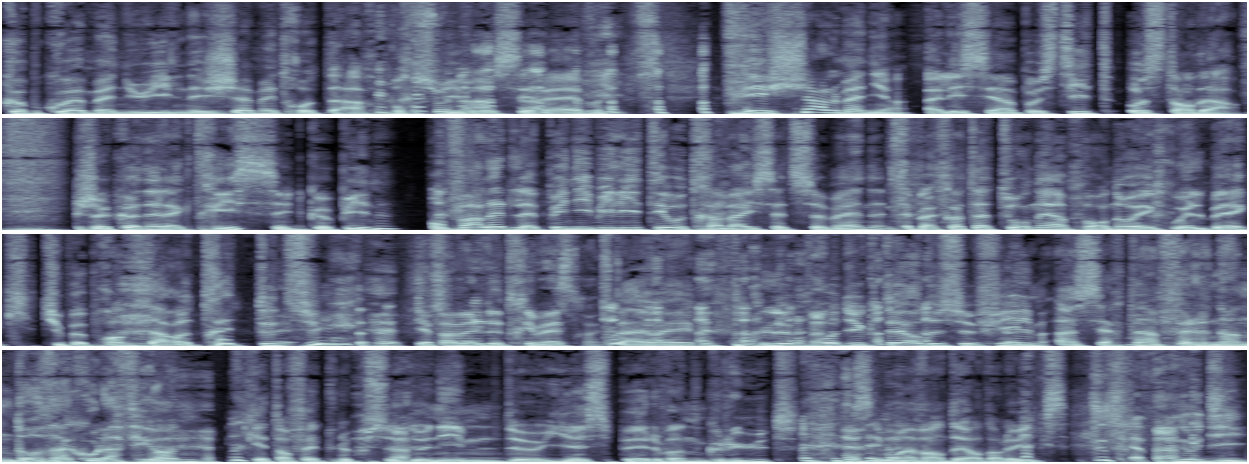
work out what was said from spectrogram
Comme quoi, Manu, il n'est jamais trop tard pour suivre ses rêves. Et Charles Magnin a laissé un post-it au standard. Je connais l'actrice, c'est une copine. On parlait de la pénibilité au travail cette semaine. Eh ben, quand t'as tourné un porno avec Houellebecq, tu peux prendre ta retraite tout de suite. Il y a pas mal de trimestres. ouais. Bah ouais. Le producteur de ce film, un certain Fernando Zaculacion, qui est en fait le pseudonyme de Jesper Van Groot, c'est moins vendeur dans le X, nous dit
